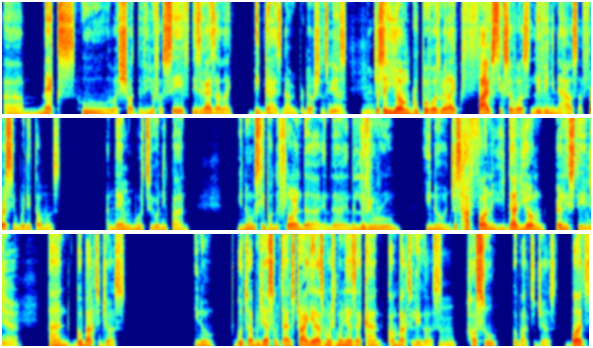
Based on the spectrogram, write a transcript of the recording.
Um, Mex, who shot the video for Safe. These Mhm. guys are like big guys now in production space. yeah. Just a young group of us. We're like five, six of us living Mhm. in the house. At first in Bode Thomas. And then we Mhm. moved to Onipan, you know, sleep on the floor in the in the in the living room, you know, and just have fun that young early stage yeah. and go back to Jos. You know, go to Abuja sometimes, try and get as much money as I can, come back to Lagos, Mhm. hustle, go back to Jos. But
